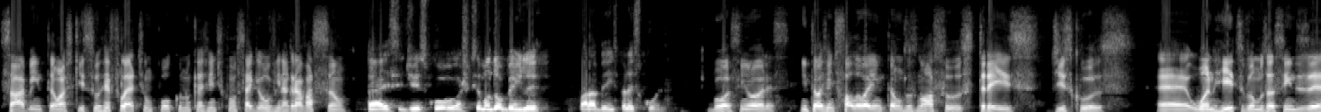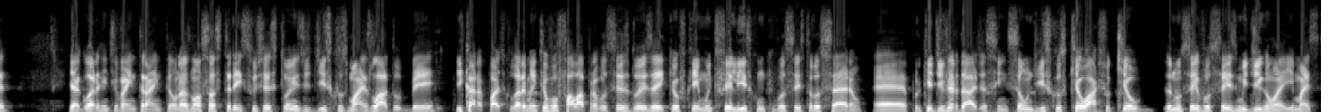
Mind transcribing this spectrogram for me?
Sabe? Então acho que isso reflete um pouco no que a gente consegue ouvir na gravação. É, esse disco, acho que você mandou bem, Lê. Parabéns pela escolha. Boa, senhores. Então a gente falou aí então dos nossos três discos é, one hits, vamos assim dizer. E agora a gente vai entrar então nas nossas três sugestões de discos mais lado B. E cara, particularmente eu vou falar para vocês dois aí que eu fiquei muito feliz com o que vocês trouxeram, é, porque de verdade assim, são discos que eu acho que eu, eu não sei vocês, me digam aí, mas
